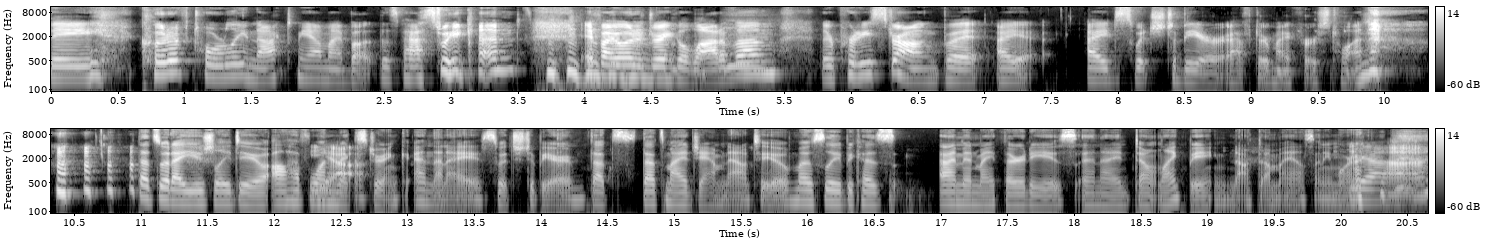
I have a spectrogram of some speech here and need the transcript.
they could have totally knocked me on my butt this past weekend if I would have drank a lot of them. They're pretty strong, but I I switched to beer after my first one. That's what I usually do. I'll have one Yeah. mixed drink and then I switch to beer. That's that's my jam now too. Mostly because I'm in my 30s and I don't like being knocked on my ass anymore. yeah.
